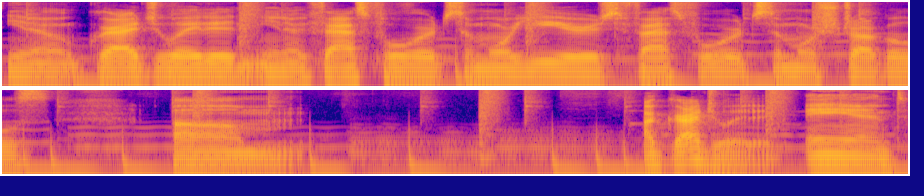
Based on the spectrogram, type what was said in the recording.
you know, graduated, you know, fast forward some more years, fast forward some more struggles. Um, I graduated and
